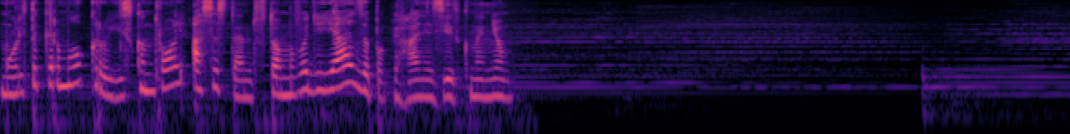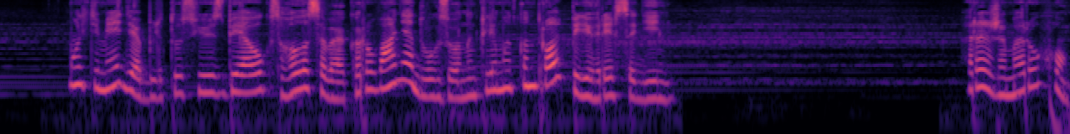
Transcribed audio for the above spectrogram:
Мультикермо, круїз-контроль, асистент втому водія, запобігання зіткненню. Мультимедіа, Bluetooth, USB AUX, голосове керування, двохзонний клімат-контроль, підігрів сидінь. Режими руху.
